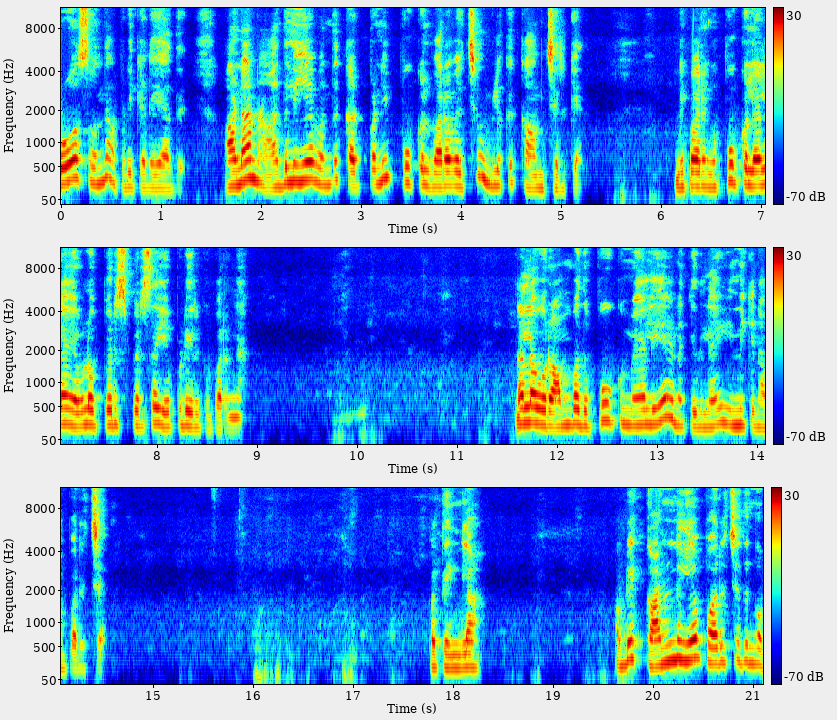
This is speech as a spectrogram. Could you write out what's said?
ரோஸ் வந்து அப்படி கிடையாது. ஆனா நான் அதுலயே வந்து கட் பண்ணி பூக்கள் வர வச்சு உங்களுக்கு காமிச்சிருக்கேன். இங்க பாருங்க பூக்கள் எல்லாம் எவ்வளவு பெருசு பெருசா எப்படி இருக்கு பாருங்க. நல்லா ஒரு ஐம்பது பூக்கு மேலேயே எனக்கு இதுல இன்னைக்கு நான் பறிச்சேன். பார்த்தீங்களா அப்படியே கண்ணையே பறிச்சதுங்க.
